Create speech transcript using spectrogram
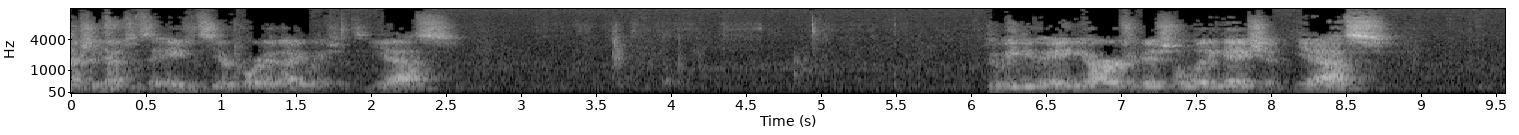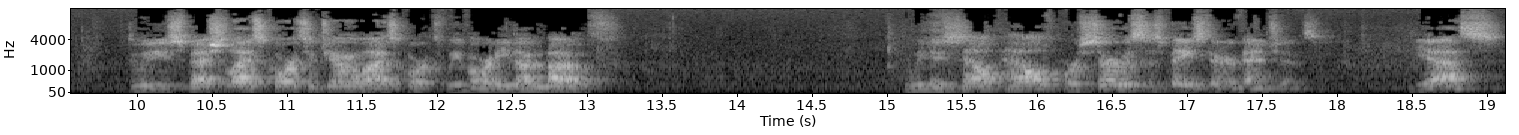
actually, I should say agency or court evaluations. Yes. Do we do ADR or traditional litigation? Yes. Do we do specialized courts or generalized courts? We've already done both. Do we do self-help or services-based interventions? Yes.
